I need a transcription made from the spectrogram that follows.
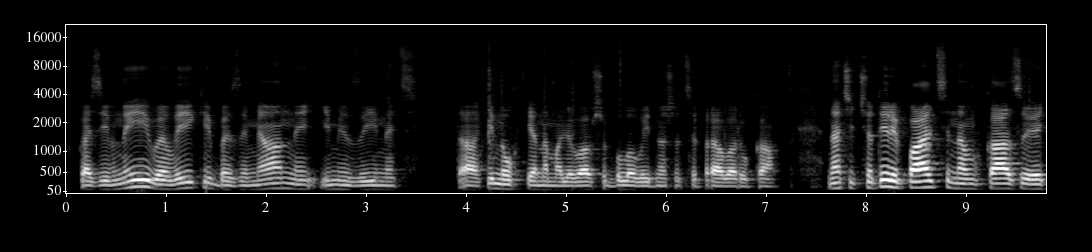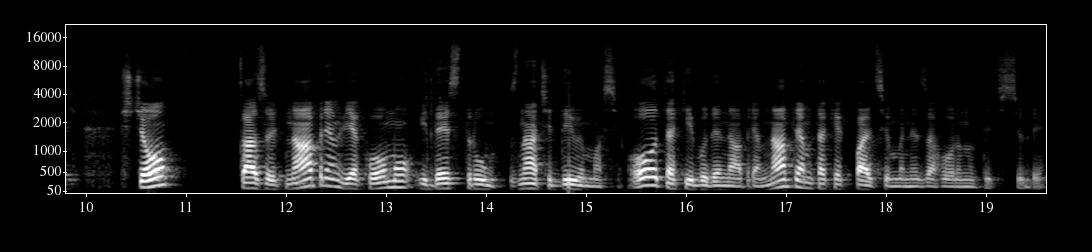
Вказівний, великий, безім'яний і мізинець. Так, і ногті я намалював, щоб було видно, що це права рука. Значить, чотири пальці нам вказують, що вказують напрям, в якому йде струм. Значить, дивимося. О, такий буде напрям. Напрям, так як пальці в мене загорнуті сюди.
